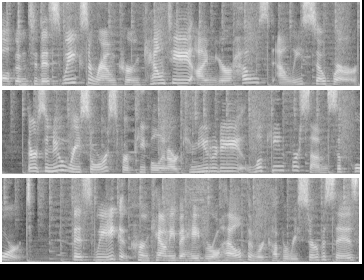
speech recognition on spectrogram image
Welcome to this week's Around Kern County. I'm your host, Ali Soper. There's a new resource for people in our community looking for some support. This week, Kern County Behavioral Health and Recovery Services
